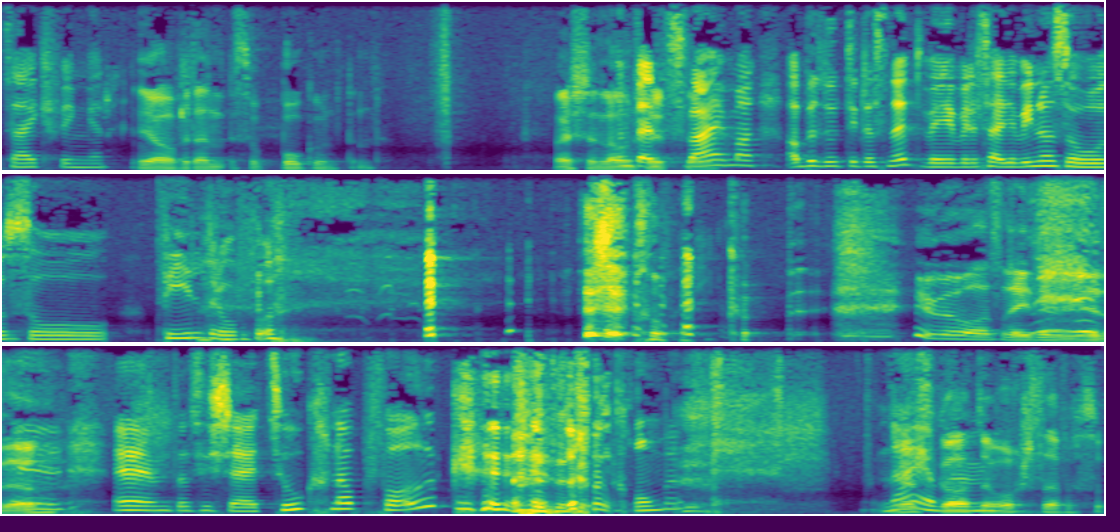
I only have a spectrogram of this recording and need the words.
Zeigefinger. ja, aber dann so Bogen und dann, weißt du, dann Und dann so. zweimal. Aber tut dir das nicht weh, weil es hat ja wie noch so, so viel drauf. Oh mein. Über was reden wir da? ähm, das ist eine Zugknopffolge. Herzlich willkommen. Nein, es aber... geht, da machst du es einfach so.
